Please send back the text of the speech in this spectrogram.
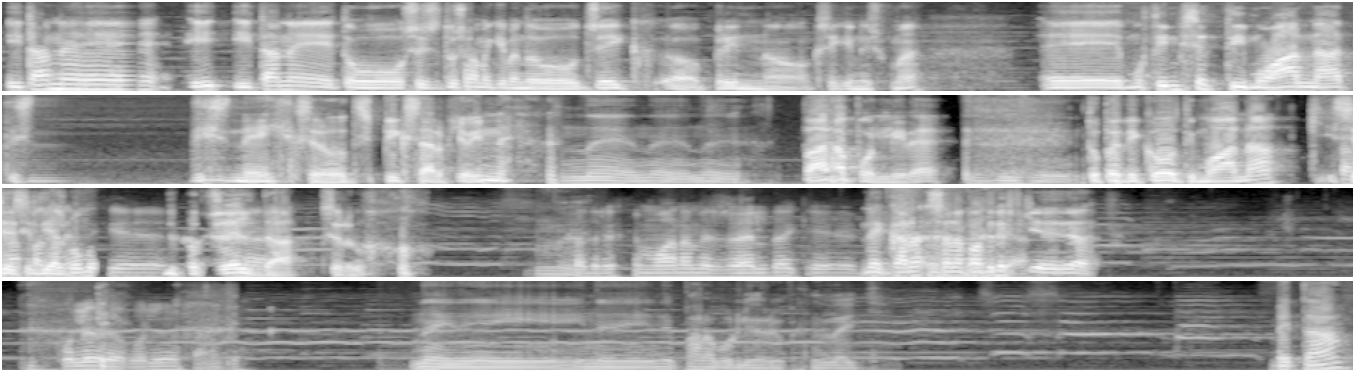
Ήτανε, ή- ήτανε, το συζητούσαμε και με τον Jake ε, πριν ε, ξεκινήσουμε. Ε, μου θύμισε τη Μωάνα της Disney, ξέρω, της Pixar ποιο είναι. ναι, ναι, ναι. Πάρα πολύ, ρε. Της Disney. Το παιδικό, τη Μωάνα, και Σαν σε να συνδυασμό με παντρεύτηκε- το Zelda, ξέρω εγώ. ναι. Παντρεύτηκε μου Άννα με Zelda και. Ναι, κάνα- σαν να παντρεύτηκε. Πολύ ωραίο, πολύ ωραίο φάνηκε. Ναι, είναι, είναι, είναι πάρα πολύ ωραίο παιχνιδάκι. Μετά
